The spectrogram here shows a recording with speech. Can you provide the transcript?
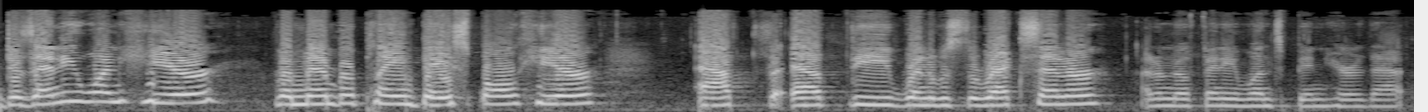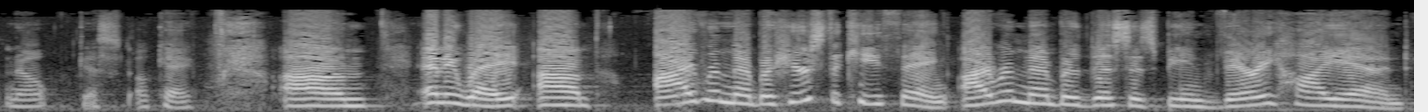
Does anyone here remember playing baseball here? At the, at the when it was the rec center, I don't know if anyone's been here. That no, guess okay. Um, anyway, um, I remember, here's the key thing. I remember this as being very high end.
